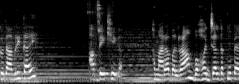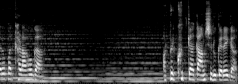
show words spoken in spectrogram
गोदावरी ताई? आप देखिएगा, हमारा बलराम बहुत जल्द अपने पैरों पर खड़ा होगा और फिर खुद का काम शुरू करेगा।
